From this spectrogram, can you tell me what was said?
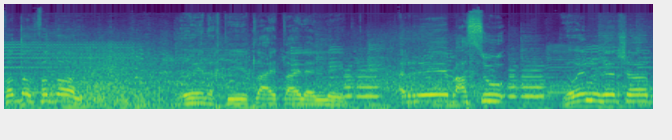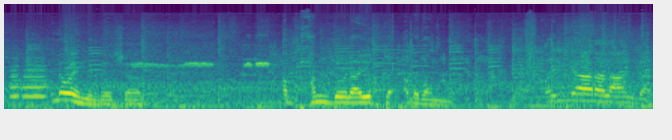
تفضل تفضل. لوين أختي؟ اطلعي اطلعي لقلك قرب على السوق. لوين من غير شر؟ لوين من غير شر؟ أب حمدو لا يخطئ أبدا. طيارة لعندك.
